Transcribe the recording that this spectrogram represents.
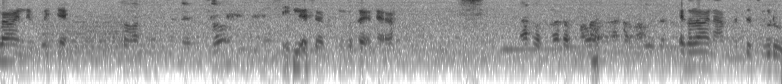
Lo bendicuye. Lo bendicuye. Sir ఎక్కడ నాకు పెద్ద శివుడు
